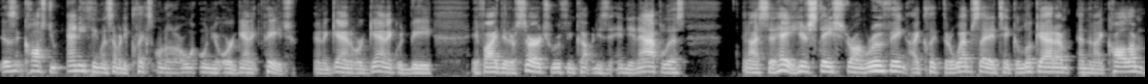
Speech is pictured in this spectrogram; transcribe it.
It doesn't cost you anything when somebody clicks on on your organic page. And again, organic would be if I did a search, roofing companies in Indianapolis and I said, hey, here's Stay Strong Roofing. I click their website, I take a look at them, and then I call them.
